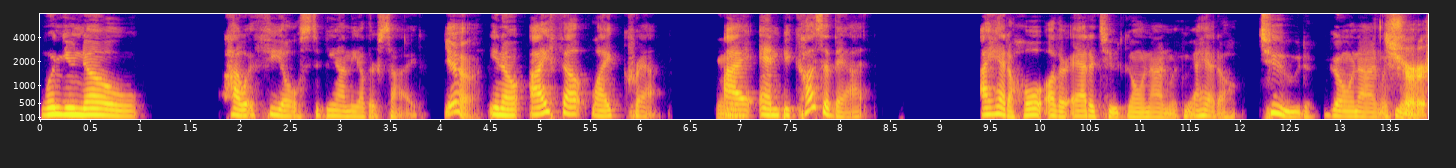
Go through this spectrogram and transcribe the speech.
when you know how it feels to be on the other side. Yeah. You know, I felt like crap. Mhm. I and because of that, I had a whole other attitude going on with me. I had a tude going on with me. sure.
